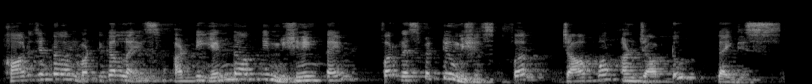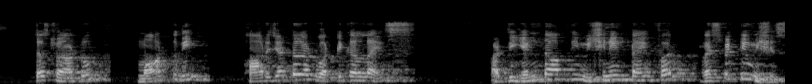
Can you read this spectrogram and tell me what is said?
horizontal and vertical lines at the end of the machining time for respective machines for job 1 and job 2 like this. Just we have to mark the horizontal and vertical lines at the end of the machining time for respective machines.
